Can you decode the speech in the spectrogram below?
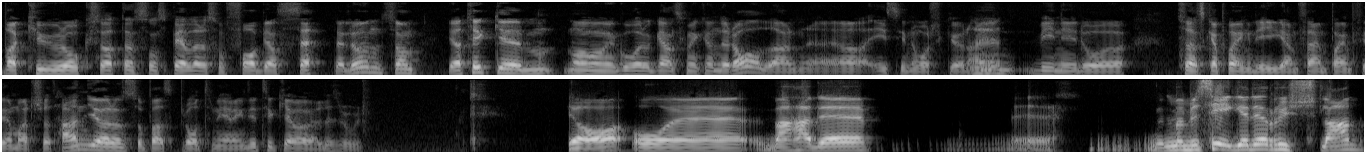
var kul också att en sån spelare som Fabian Zetterlund som jag tycker många gånger går ganska mycket under radarn eh, i sin årskull. Han Mm. vinner ju då svenska poängligan, fem poäng på fyra matcher. Att han gör en så pass bra turnering, det tycker jag var väldigt roligt. Ja, och eh, man hade... Eh, man besegrade Ryssland.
